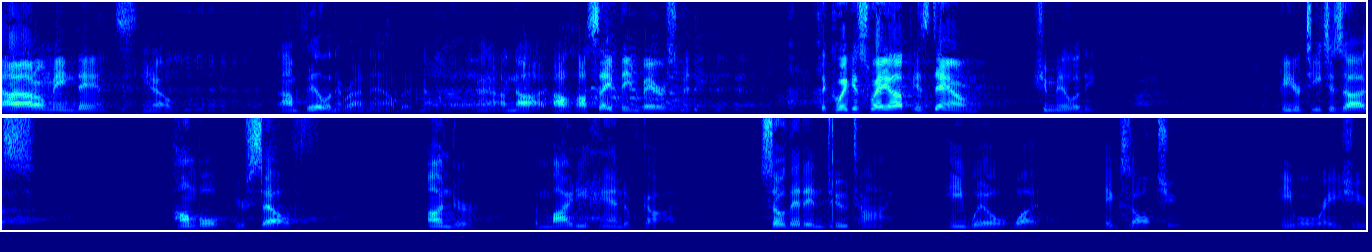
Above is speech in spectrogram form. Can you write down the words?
I don't mean dance, you know. I'm feeling it right now, but no, uh, I'm not. I'll, I'll save the embarrassment. The quickest way up is down humility. Peter teaches us Humble yourself under the mighty hand of God, so that in due time he will what? Exalt you. He will raise you.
